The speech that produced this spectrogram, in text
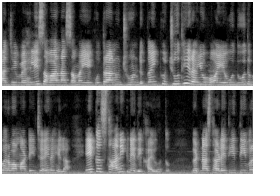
આજે વહેલી સવારના સમયે કૂતરાનું ઝુંડ કંઈક ચૂથી રહ્યું હોય એવું દૂધ ભરવા માટે જઈ રહેલા એક સ્થાનિકને દેખાયું હતું. ઘટના સ્થળેથી તીવ્ર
